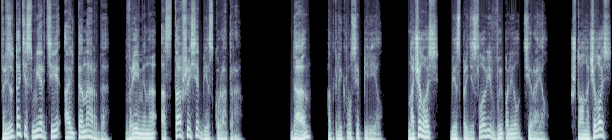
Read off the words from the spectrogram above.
в результате смерти Альтенарда, временно оставшийся без куратора. «Да», — откликнулся Пириэл. «Началось», — без предисловий выпалил Тираэл. «Что началось?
